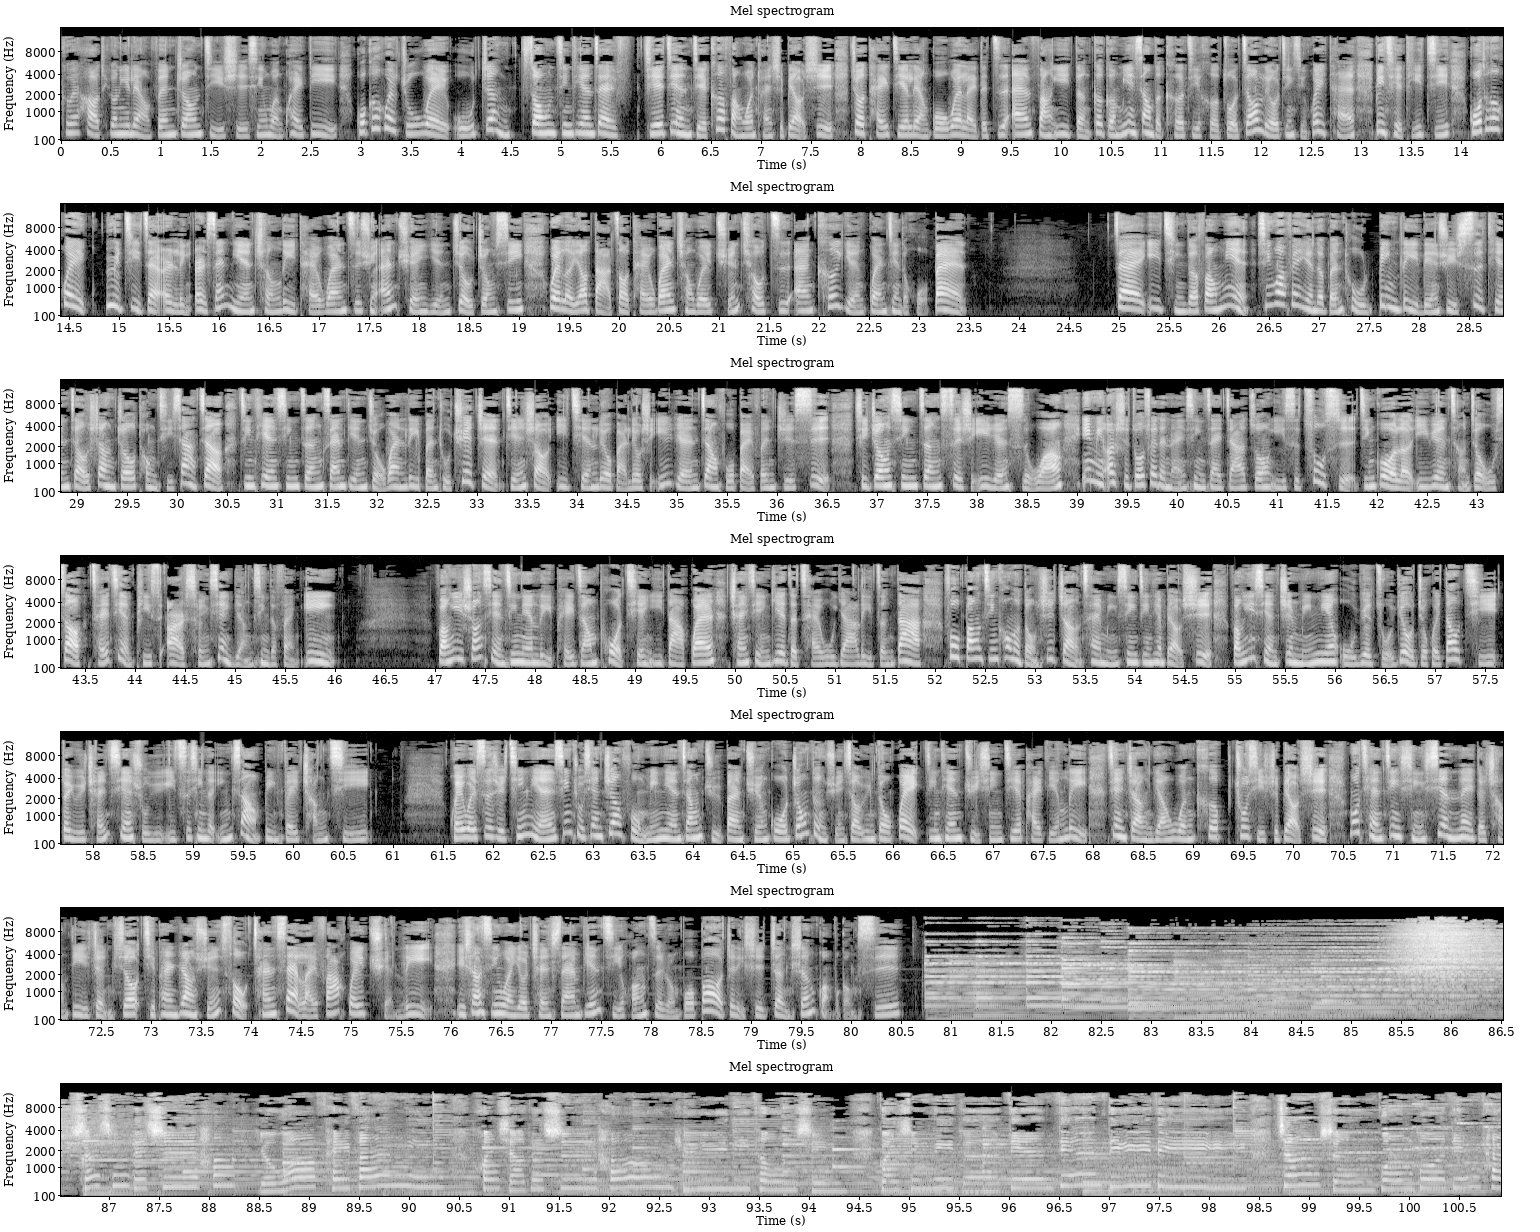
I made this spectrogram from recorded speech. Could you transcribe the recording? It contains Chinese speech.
各位好，提供你两分钟即时新闻快递。国科会主委吴正宗今天在接见捷克访问团时表示，就台捷两国未来的资安、防疫等各个面向的科技合作交流进行会谈，并且提及国科会预计在二零二三年成立台湾资讯安全研究中心，为了要打造台湾成为全球资安科研关键的伙伴。在疫情的方面，新冠肺炎的本土病例连续四天较上周同期下降。今天新增三点九万例本土确诊，减少一千六百六十一人，降幅百分之四。其中新增四十一人死亡，一名二十多岁的男性在家中疑似猝死，经过了医院抢救无效，裁剪 PCR 呈现阳性的反应。防疫双险今年理赔将破千亿大关，产险业的财务压力增大。富邦金控的董事长蔡明星今天表示，防疫险至明年五月左右就会到期，对于产险属于一次性的影响，并非长期。回为四十七年，新竹县政府明年将举办全国中等学校运动会。今天举行揭牌典礼，县长杨文科出席时表示，目前进行县内的场地整修，期盼让选手参赛来发挥全力。以上新闻由陈山编辑，黄子荣播报。这里是正声广播公司。伤心的时候有我陪伴你。欢笑的时候与你同行，关心你的点点滴滴。掌声广播电台。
